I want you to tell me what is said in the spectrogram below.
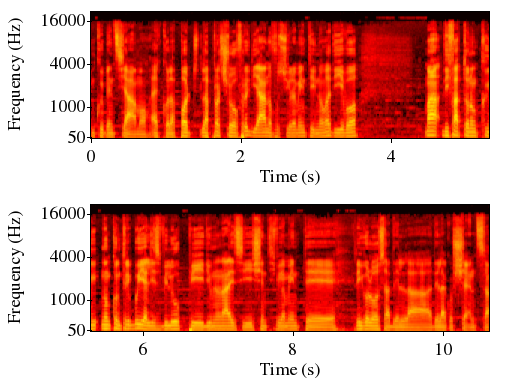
in cui pensiamo. Ecco, l'approccio freudiano fu sicuramente innovativo, ma di fatto non, non contribuì agli sviluppi di un'analisi scientificamente rigorosa della, della coscienza.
